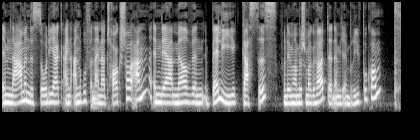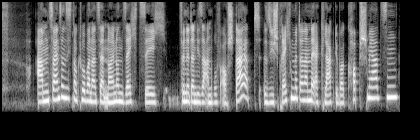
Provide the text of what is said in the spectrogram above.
im Namen des Zodiac einen Anruf in einer Talkshow an, in der Melvin Belly Gast ist. Von dem haben wir schon mal gehört. Der hat nämlich einen Brief bekommen. Am 22. Oktober 1969 findet dann dieser Anruf auch statt. Sie sprechen miteinander. Er klagt über Kopfschmerzen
